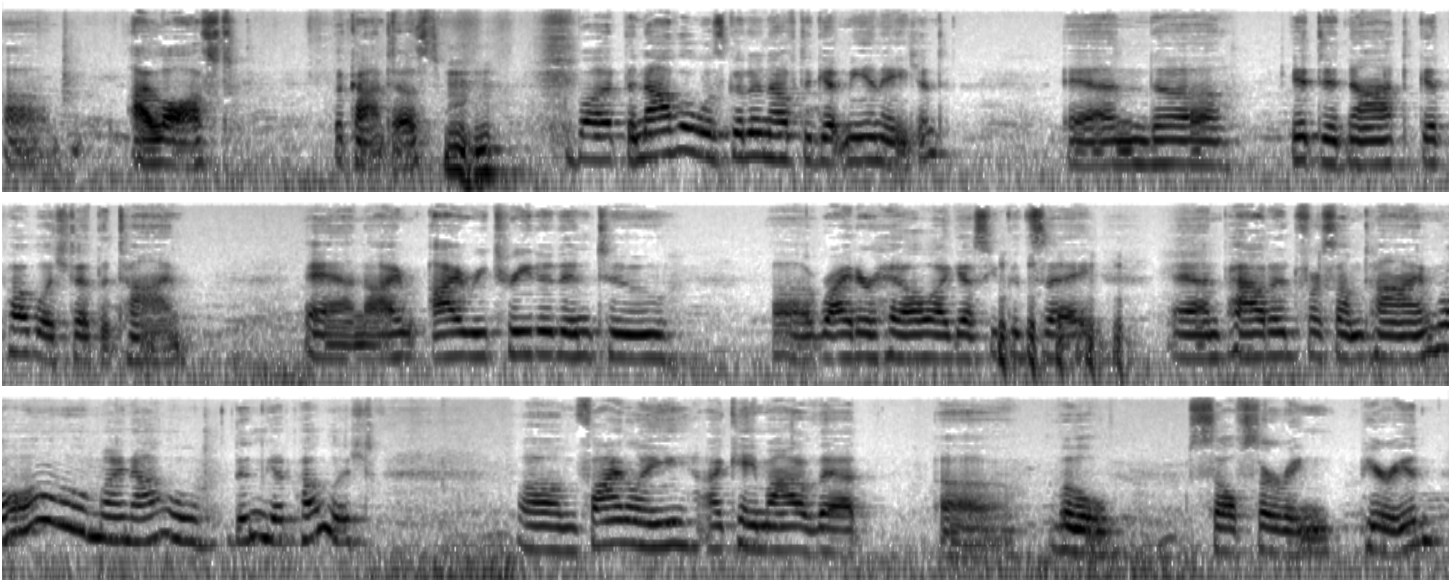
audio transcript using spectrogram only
Um, I lost the contest, but the novel was good enough to get me an agent, and uh, it did not get published at the time. And I, I retreated into uh, writer hell, I guess you could say, and pouted for some time. Oh, my novel didn't get published. Um, finally, I came out of that uh, little self serving period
